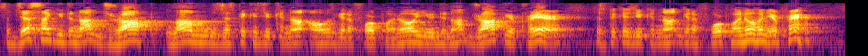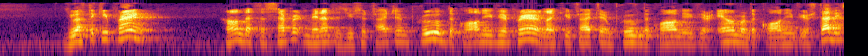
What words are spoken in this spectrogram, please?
So just like you do not drop lums just because you cannot always get a 4.0, you do not drop your prayer just because you cannot get a 4.0 in your prayer. You have to keep praying. Huh? That's a separate minute that you should try to improve the quality of your prayer like you try to improve the quality of your ilm or the quality of your studies.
